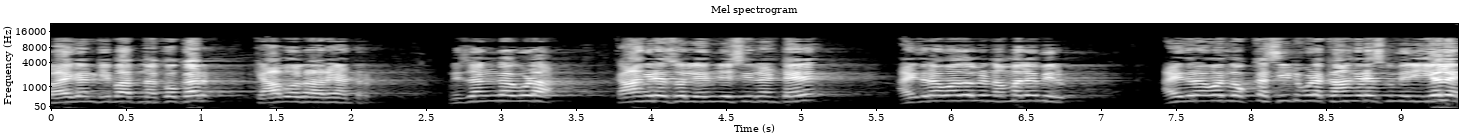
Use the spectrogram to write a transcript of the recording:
బైగన్కి బాత్ నక్కొకర్ క్యా బోల్ రారే అంటారు. నిజంగా కూడా కాంగ్రెస్ వాళ్ళు ఏం చేసిరంటే హైదరాబాద్ వాళ్ళు నమ్మలే మీరు. హైదరాబాద్లో ఒక్క సీటు కూడా కాంగ్రెస్కు మీరు ఇయ్యలే.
